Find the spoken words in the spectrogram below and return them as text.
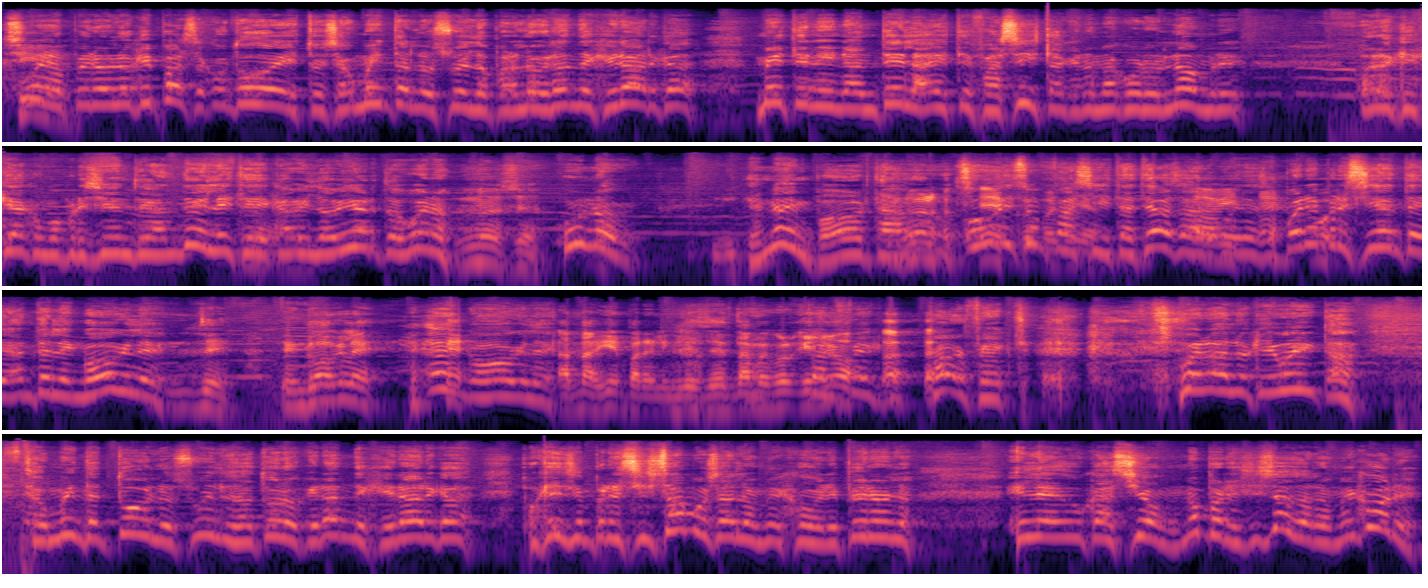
Sí. Bueno, pero lo que pasa con todo esto es aumentan los sueldos para los grandes jerarcas, meten en Antela a este fascista, que no me acuerdo el nombre, para que quede como presidente de Antela, este de Cabildo Abierto. Bueno, No sé. uno. No importa, No, uno es un compañero. fascista, te vas a dar cuenta. Se pone presidente de Antela en Google. Sí. ¿En Google? En Google. Anda bien para el inglés, está mejor que yo. Perfecto, perfecto. Bueno, a lo que voy, se aumentan todos los sueldos a todos los grandes jerarcas, porque dicen, precisamos a los mejores, pero en, lo- en la educación no precisás a los mejores.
